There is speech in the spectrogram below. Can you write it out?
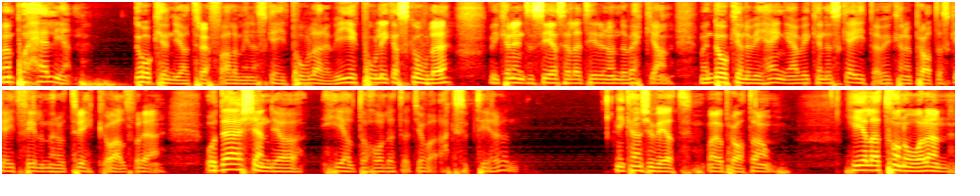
Men på helgen, då kunde jag träffa alla mina skatepolare. Vi gick på olika skolor, vi kunde inte ses hela tiden under veckan. Men då kunde vi hänga, vi kunde skata, vi kunde prata skatefilmer och trick och allt vad det är. Och där kände jag helt och hållet att jag var accepterad. Ni kanske vet vad jag pratar om. Hela tonåren,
